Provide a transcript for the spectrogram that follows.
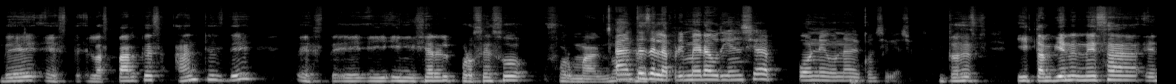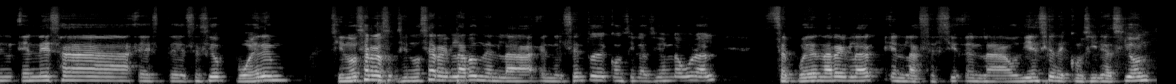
de este, las partes antes de este, iniciar el proceso formal. Antes de la primera audiencia pone una de conciliación. Entonces, y también en esa, en, en esa este, sesión pueden si no se, si no se arreglaron en, la, en el centro de conciliación laboral, se pueden arreglar en la, en la audiencia de conciliación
